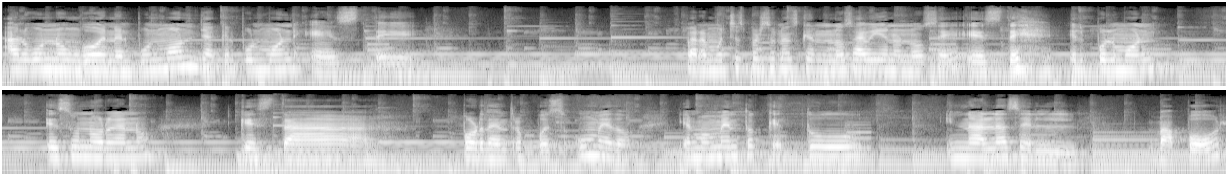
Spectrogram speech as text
algún hongo en el pulmón, ya que el pulmón este para muchas personas que no sabían o no sé, este el pulmón es un órgano que está por dentro pues húmedo. Y al momento que tú inhalas el vapor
